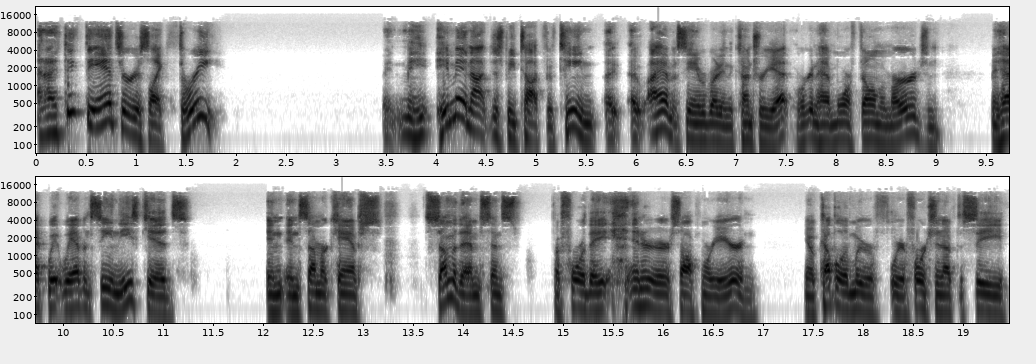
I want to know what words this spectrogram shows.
And I think the answer is like three. I mean, he, he may not just be top 15. I, I, haven't seen everybody in the country yet. We're going to have more film emerge. And I mean, heck, we, we haven't seen these kids in, in summer camps, some of them since before they entered their sophomore year. And, you know, a couple of them we were, we were fortunate enough to see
